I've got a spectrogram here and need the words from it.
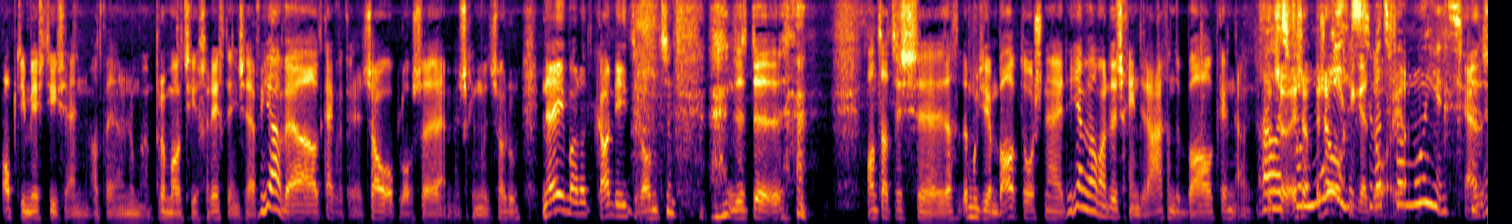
optimistisch en wat we noemen promotiegericht. En zei van, ja wel, kijk, we kunnen het zo oplossen. Misschien moeten we het zo doen. Nee, maar dat kan niet, want... de, de want dat is, uh, dat, dan moet je een balk doorsnijden. Jawel, maar er is geen dragende balk. En, nou, oh, zo, zo, zo, ging het wat door, vermoeiend. Ja. Ja, dus,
